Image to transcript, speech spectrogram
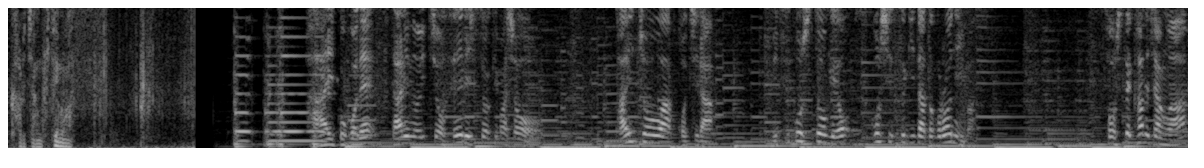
カルちゃん来てます。はいここで2人の位置を整理しておきましょう。隊長はこちら。三越峠を少し過ぎたところにいますそしてカルちゃんは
